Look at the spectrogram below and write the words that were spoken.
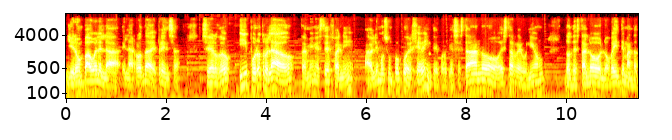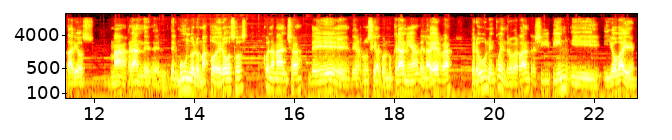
Jerome Powell en la, en la ronda de prensa, ¿cierto? Y por otro lado, también Stephanie, hablemos un poco del G20, porque se está dando esta reunión donde están lo, los 20 mandatarios más grandes del, del mundo, los más poderosos, con la mancha de, de, Rusia con Ucrania, de la guerra, pero hubo un encuentro, ¿verdad?, entre Xi Jinping y, y Joe Biden.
